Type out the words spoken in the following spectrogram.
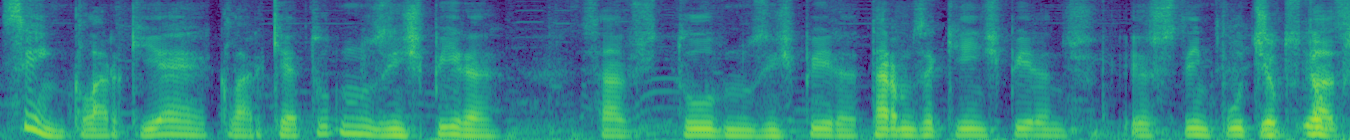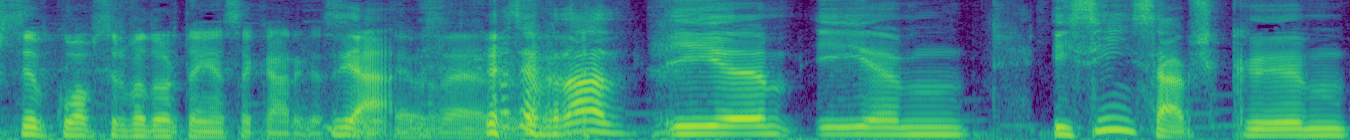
Sim, claro que é, claro que é. Tudo nos inspira, sabes? Tudo nos inspira. Estarmos aqui inspira-nos. Estes inputs. Eu, eu, percebo que o observador tem essa carga. Sim, yeah. é verdade. Mas é verdade. E, um, e, um, e sim, sabes que um,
